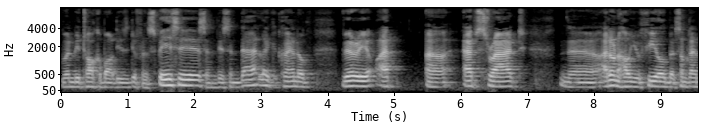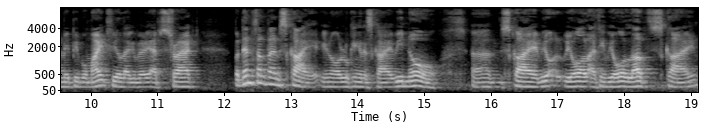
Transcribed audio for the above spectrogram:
when we talk about these different spaces and this and that, like a kind of very uh, abstract. Uh, I don't know how you feel, but sometimes people might feel like very abstract. But then sometimes sky, you know, looking at the sky, we know um, sky, we, we all, I think we all love sky.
